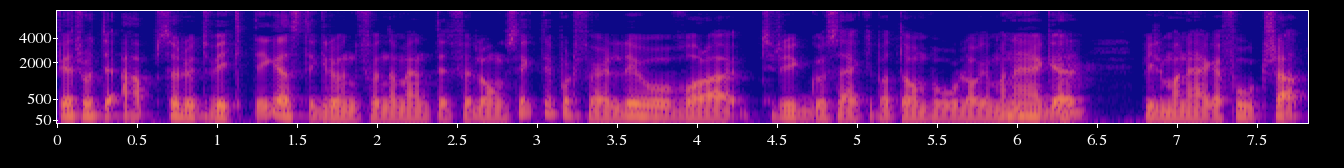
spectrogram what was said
För jag tror att det absolut viktigaste grundfundamentet för långsiktig portfölj är att vara trygg och säker på att de bolagen man Mm, äger mm. vill man äga fortsatt.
